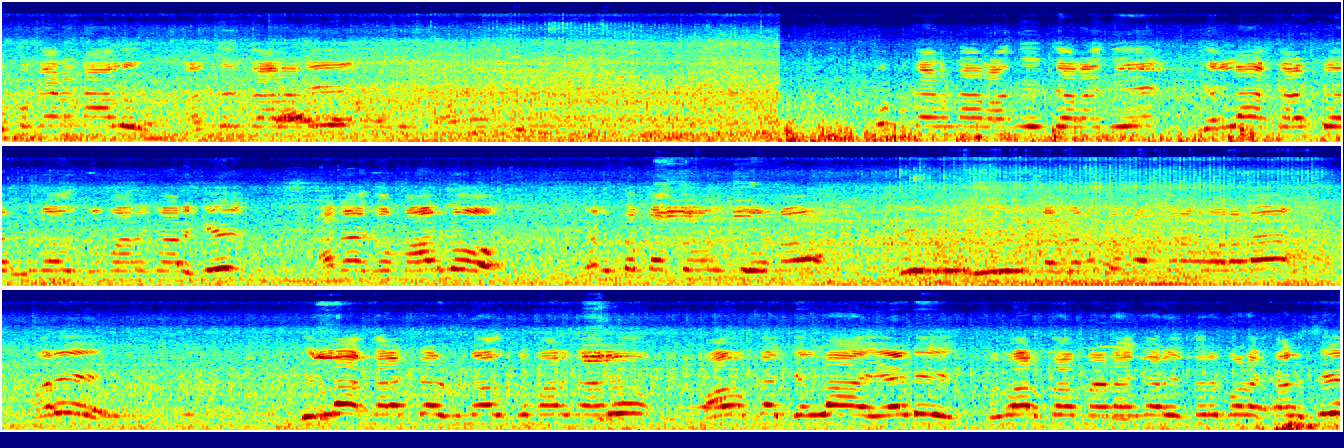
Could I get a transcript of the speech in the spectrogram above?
ఉపకరణాలు అందించాలని ఉపకరణాలు అందించాలని జిల్లా కలెక్టర్ వినోద్ కుమార్ గారికి అనేక మార్లు వినత పత్రం ఇచ్చి ఉన్నాం. ఈ యొక్క వినత పత్రం వలన మరి జిల్లా కలెక్టర్ వినోద్ కుమార్ గారు మా యొక్క జిల్లా ఏడి సువార్త మేడం గారు ఇద్దరు కూడా కలిసి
